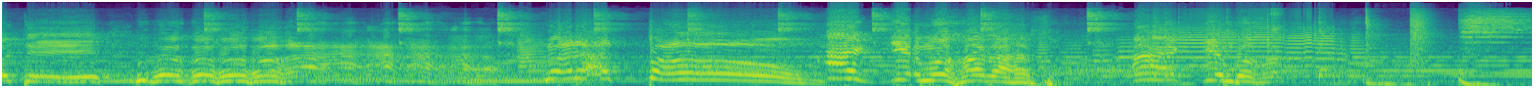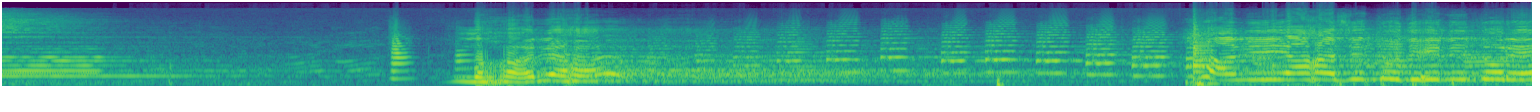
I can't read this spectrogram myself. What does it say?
ওঠে। নরাত্তম। আজ্ঞে মহারাজ আজ্ঞে মহারাজ। মহারাজ আমি আজ দুদিন ধরে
